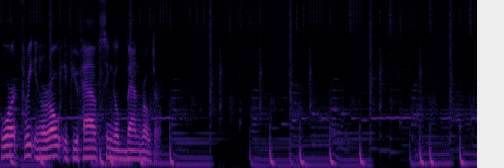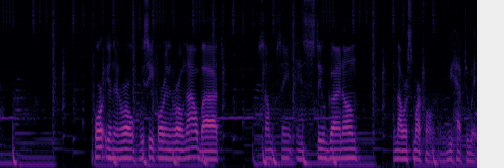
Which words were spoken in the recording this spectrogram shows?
or three in a row if you have single band rotor. four in a row we see four in a row now but something is still going on in our smartphone and we have to wait.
